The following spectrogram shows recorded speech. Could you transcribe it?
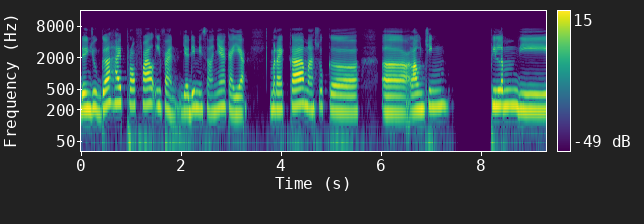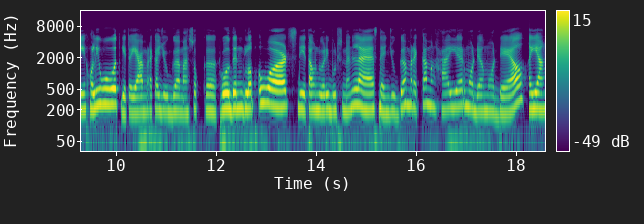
dan juga high profile event. Jadi misalnya kayak mereka masuk ke uh, launching film di Hollywood gitu ya. Mereka juga masuk ke Golden Globe Awards di tahun 2019 dan juga mereka meng-hire model-model yang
